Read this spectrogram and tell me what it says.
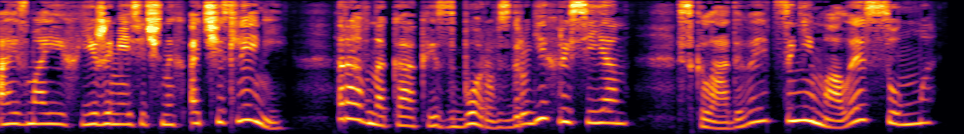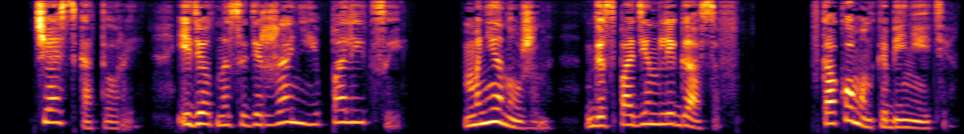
«А из моих ежемесячных отчислений, равно как и сборов с других россиян, складывается немалая сумма, часть которой идет на содержание полиции. Мне нужен господин Легасов. В каком он кабинете?»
